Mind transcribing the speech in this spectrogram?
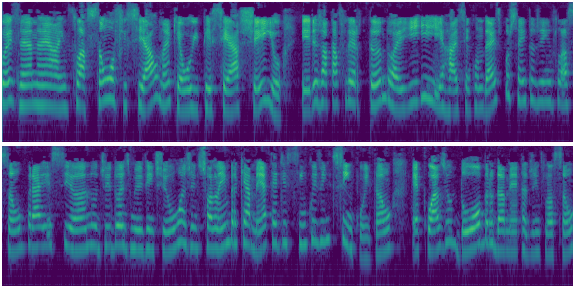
Pois é, né? A inflação oficial, né, que é o IPCA cheio, ele já está flertando aí, Heisen, com 10% de inflação para esse ano de 2021. A gente só lembra que a meta é de 5,25, então é quase o dobro da meta de inflação,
